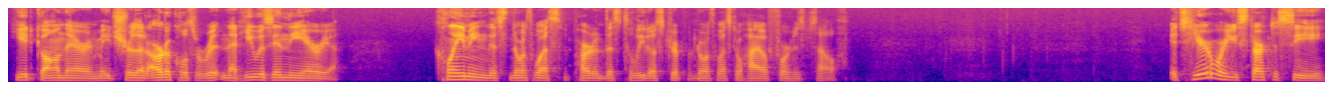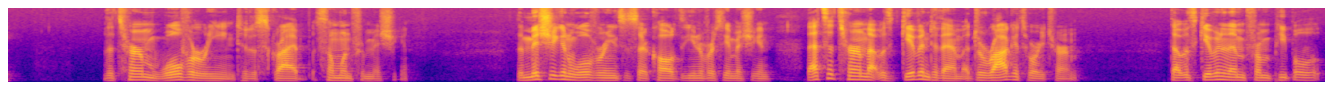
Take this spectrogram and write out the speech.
He had gone there and made sure that articles were written that he was in the area, claiming this northwest part of this Toledo strip of northwest Ohio for himself. it's here where you start to see the term Wolverine to describe someone from Michigan. The Michigan Wolverines, as they're called at the University of Michigan, that's a term that was given to them, a derogatory term that was given to them from people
